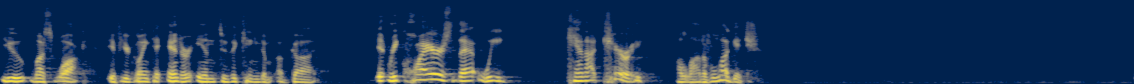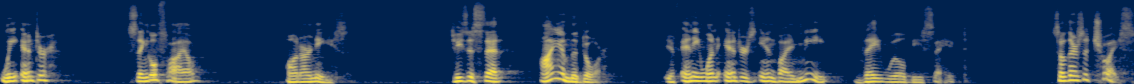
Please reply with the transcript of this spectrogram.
you must walk if you're going to enter into the kingdom of God. It requires that we cannot carry a lot of luggage. We enter single file on our knees. Jesus said, I am the door. If anyone enters in by me, they will be saved. So there's a choice.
